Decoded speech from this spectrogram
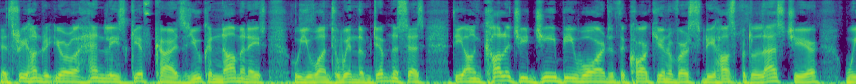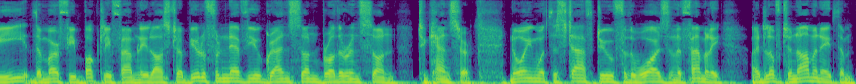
Uh, 300 euro Hanley's gift cards. You can nominate who you want to win them. Dympna says the oncology GB ward at the Cork University Hospital last year, we, the Murphy Buckley family, lost our beautiful nephew, grandson, brother, and son to cancer. Knowing what the staff do for the wards and the family, I'd love to nominate them.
